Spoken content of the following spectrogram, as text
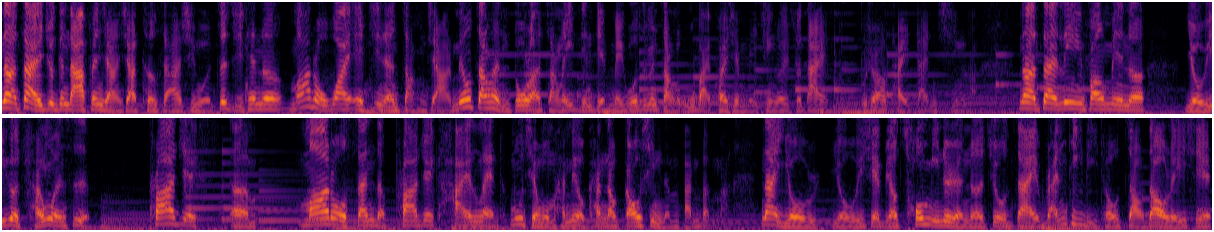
那再来就跟大家分享一下特斯拉的新闻。这几天呢，Model Y 哎竟然涨价了，没有涨很多啦，涨了一点点。美国这边涨了五百块钱美金而已，所以大家也不不需要太担心了。那在另一方面呢，有一个传闻是 Projects 呃 Model 3的 Project Highland，目前我们还没有看到高性能版本嘛。那有有一些比较聪明的人呢，就在软体里头找到了一些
